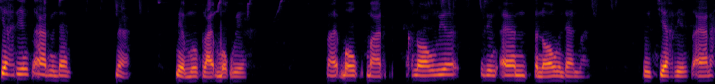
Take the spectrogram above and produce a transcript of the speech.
ជះរៀងស្អាតមែនតើណានេះមើលផ្លែបុកវាផ្លែបុកបាទខ្នងវារៀងអែនតំណងមែនតើបាទគឺជះរៀងស្អាតណា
